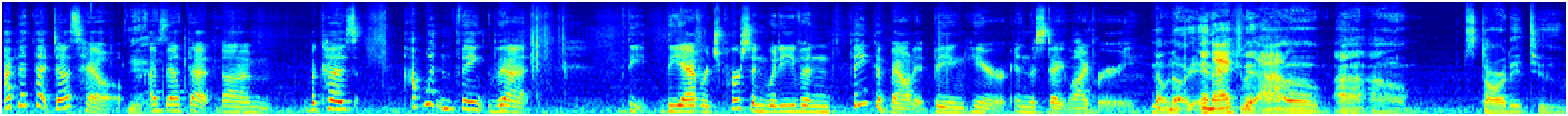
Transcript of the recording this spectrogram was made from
I bet that does help. Yes. I bet that um, because I wouldn't think that the the average person would even think about it being here in the state Mm-hmm. library. No, no, and actually, I uh, I um, started to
